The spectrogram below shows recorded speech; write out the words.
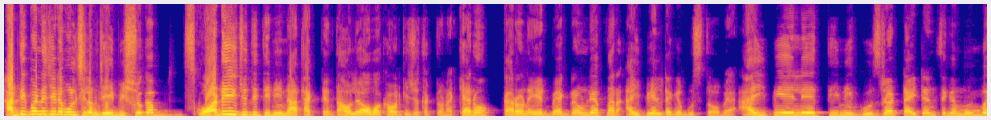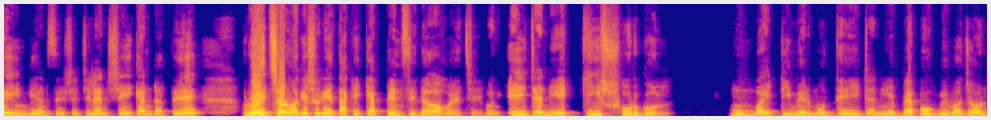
হার্দিক পান্ডিয়া যেটা বলছিলাম যে, এই বিশ্বকাপ স্কোয়াডেই যদি তিনি না থাকতেন, তাহলে অবাক হওয়ার কিছু থাকতো না। কেন? কারণ এর ব্যাকগ্রাউন্ডে আপনার আইপিএলটাকে বুঝতে হবে। আইপিএলে তিনি গুজরাট টাইটান্স থেকে মুম্বাই ইন্ডিয়ান্সে এসেছিলেন। সেইখানটাতে রোহিত শর্মাকে সরিয়ে তাকে ক্যাপ্টেন্সি দেওয়া হয়েছে। এবং এইটা নিয়ে কি শোরগোল? মুম্বাই টিমের মধ্যে এইটা নিয়ে ব্যাপক বিভাজন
